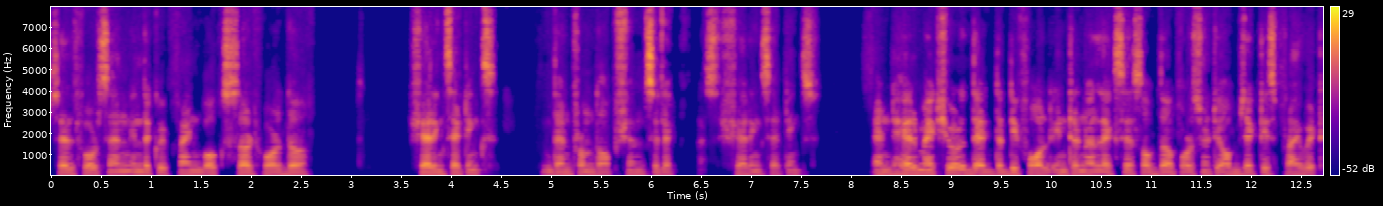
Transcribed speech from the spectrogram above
Salesforce and in the quick find box, search for the sharing settings. Then from the option, select sharing settings. And here make sure that the default internal access of the opportunity object is private.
